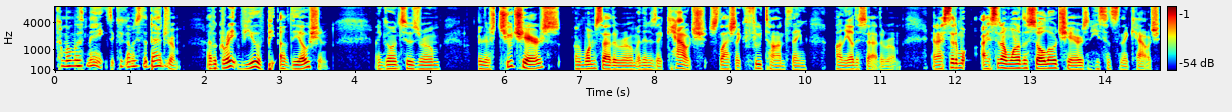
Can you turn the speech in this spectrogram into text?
come in with me. He's like, come into the bedroom. I have a great view of, of the ocean. I go into his room and there's two chairs on one side of the room, and then there's a couch slash like futon thing on the other side of the room. And I sit I sit on one of the solo chairs, and he sits on the couch,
